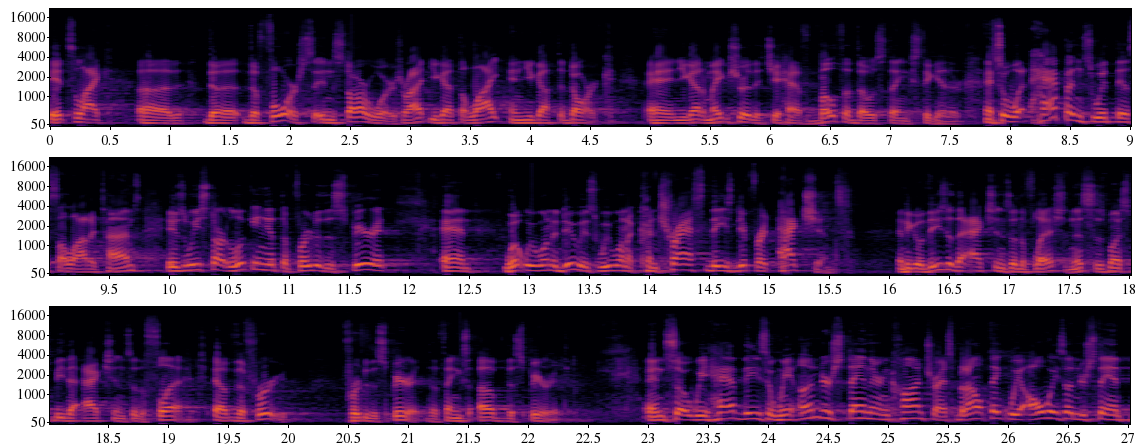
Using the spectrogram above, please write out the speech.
It's like uh, the, the force in Star Wars, right? You got the light and you got the dark. And you got to make sure that you have both of those things together. And so, what happens with this a lot of times is we start looking at the fruit of the Spirit, and what we want to do is we want to contrast these different actions. And to go, these are the actions of the flesh, and this is, must be the actions of the flesh, of the fruit, fruit of the Spirit, the things of the Spirit. And so we have these and we understand they're in contrast, but I don't think we always understand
